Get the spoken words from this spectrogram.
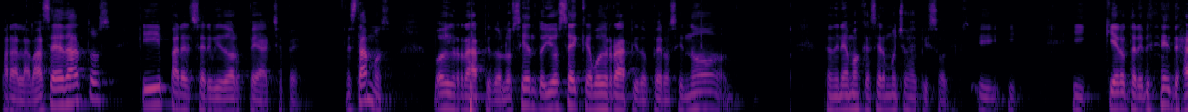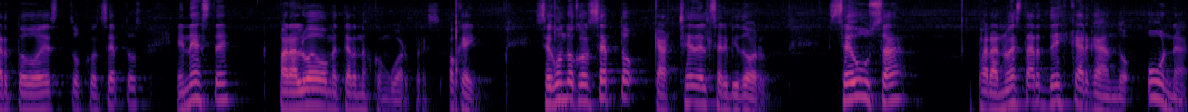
para la base de datos y para el servidor PHP. ¿Estamos? Voy rápido, lo siento, yo sé que voy rápido, pero si no, tendríamos que hacer muchos episodios. Y, y quiero dejar todos estos conceptos en este para luego meternos con WordPress. Ok, segundo concepto, caché del servidor. Se usa para no estar descargando una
